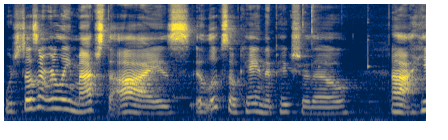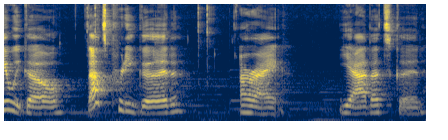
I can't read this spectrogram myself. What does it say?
which doesn't really match the eyes. It looks okay in the picture though. Ah, here we go. That's pretty good. All right. Yeah, that's good.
